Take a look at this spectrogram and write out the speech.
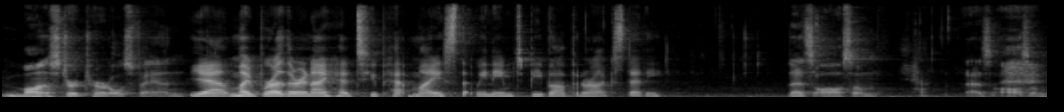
a Monster Turtles fan. Yeah, my brother and I had two pet mice that we named Bebop and Rocksteady. That's awesome. Yeah. That's awesome.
